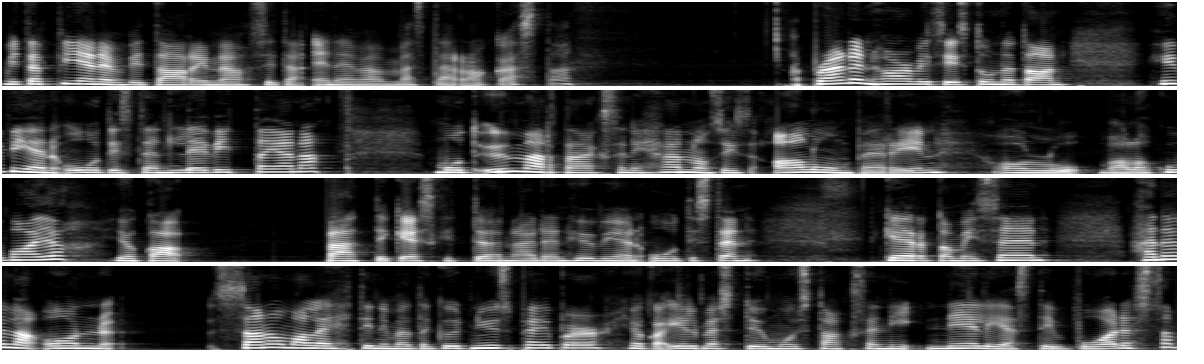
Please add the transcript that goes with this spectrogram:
mitä pienempi tarina, sitä enemmän mä sitä rakastan. Brandon Harvey siis tunnetaan hyvien uutisten levittäjänä, mutta ymmärtääkseni hän on siis alun perin ollut valokuvaaja, joka päätti keskittyä näiden hyvien uutisten kertomiseen. Hänellä on sanomalehti nimeltä Good Newspaper, joka ilmestyy muistaakseni neljästi vuodessa,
